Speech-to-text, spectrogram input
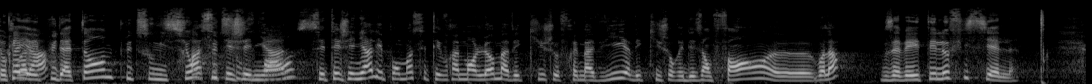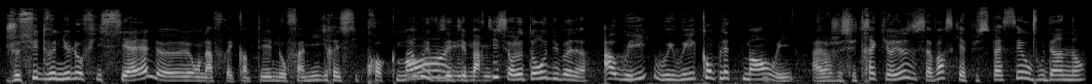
Donc là, il n'y avait plus d'attente, plus de soumission. Ah, c'était génial. C'était génial et pour moi, c'était vraiment l'homme avec qui je ferais ma vie, avec qui j'aurais des enfants. euh, voilà. Vous avez été l'officiel. Je suis devenue l'officiel. euh, on a fréquenté nos familles réciproquement. Ah oui, vous étiez et- parti sur l'autoroute du bonheur. Ah oui, oui, oui, complètement, oui. Alors je suis très curieuse de savoir ce qui a pu se passer au bout d'un an.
